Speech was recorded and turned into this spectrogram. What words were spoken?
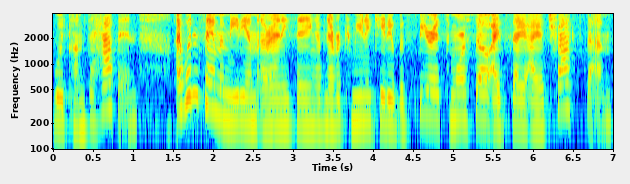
would come to happen. I wouldn't say I'm a medium or anything. I've never communicated with spirits. More so, I'd say I attract them.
